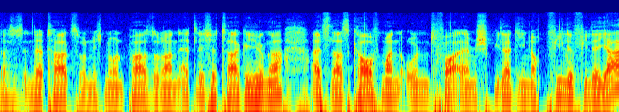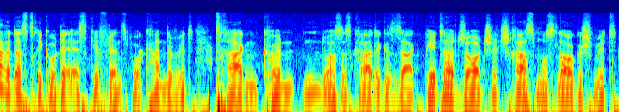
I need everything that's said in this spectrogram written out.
Das ist in der Tat so. Nicht nur ein paar, sondern etliche Tage jünger als Lars Kaufmann und vor allem Spieler, die noch viele, viele Jahre das Trikot der SG Flensburg-Handewitt tragen könnten. Du hast es gerade gesagt. Peter Georgic, Rasmus Lauge-Schmidt,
